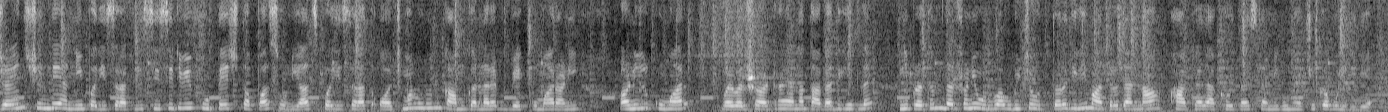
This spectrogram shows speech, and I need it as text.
जयंत शिंदे यांनी परिसरातील C C T V footage तपासून याच परिसरात वॉचमन म्हणून काम करणाऱ्या विवेक कुमार आणि अनिल कुमार वय वर्ष अठरा यांना ताब्यात घेतलंय. आणि प्रथम दर्शनी उडवाउडीची उत्तरं दिली मात्र त्यांना खाक्या दाखवताच त्यांनी गुन्ह्याची कबुली दिली आहे.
